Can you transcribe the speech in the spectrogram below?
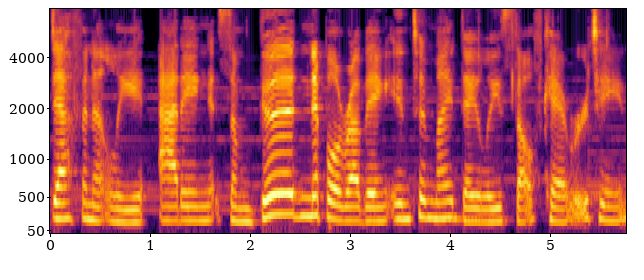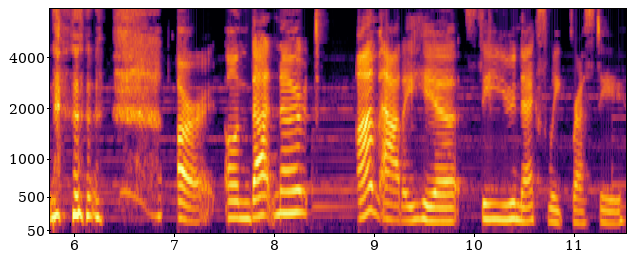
definitely adding some good nipple rubbing into my daily self care routine. All right, on that note, I'm out of here. See you next week, Breasty.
